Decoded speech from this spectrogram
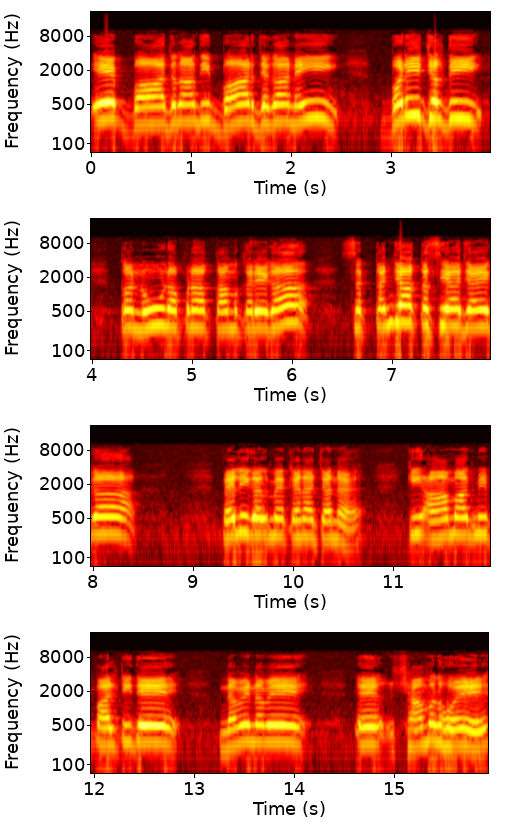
ਇਹ ਬਾਦਲਾਂ ਦੀ ਬਾਹਰ ਜਗ੍ਹਾ ਨਹੀਂ, ਬੜੀ ਜਲਦੀ ਕਾਨੂੰਨ ਆਪਣਾ ਕੰਮ ਕਰੇਗਾ, ਸਕੰਜਾ ਕੱਸਿਆ ਜਾਏਗਾ। ਪਹਿਲੀ ਗੱਲ ਮੈਂ ਕਹਿਣਾ ਚਾਹਨਾ ਕਿ ਆਮ ਆਦਮੀ ਪਾਰਟੀ ਦੇ ਨਵੇਂ-ਨਵੇਂ ਇਹ ਸ਼ਾਮਲ ਹੋਏ,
